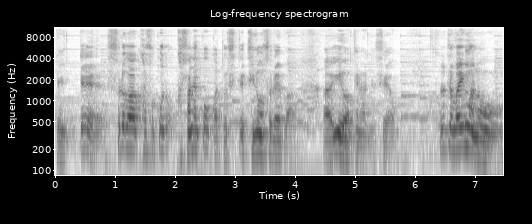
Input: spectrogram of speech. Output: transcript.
ていってそれが加速重ね効果として機能すればいいわけなんですよ。例えば今の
